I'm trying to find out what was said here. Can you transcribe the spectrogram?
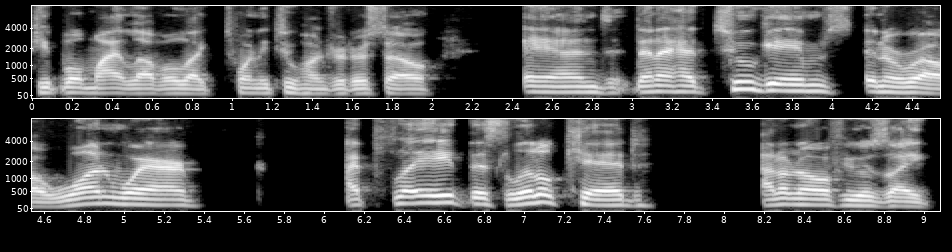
people my level, like 2200 or so. And then I had two games in a row. One where I played this little kid. I don't know if he was like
